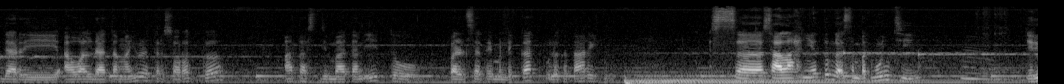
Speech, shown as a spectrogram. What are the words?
dari awal datang aja udah tersorot ke atas jembatan itu. Pada saat saya mendekat udah ketarik. Salahnya tuh nggak sempat ngunci. Hmm. Jadi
